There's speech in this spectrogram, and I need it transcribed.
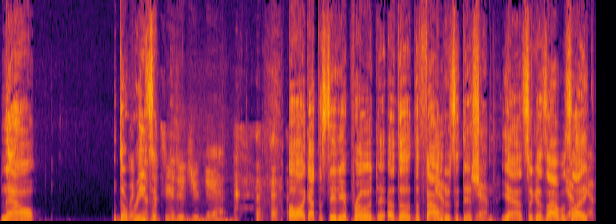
Now, the Which reason of the two did you get? oh, I got the Stadia Pro, uh, the the Founders yep, Edition. Yep. Yeah, so because I was yep, like,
